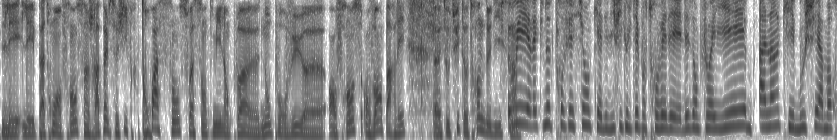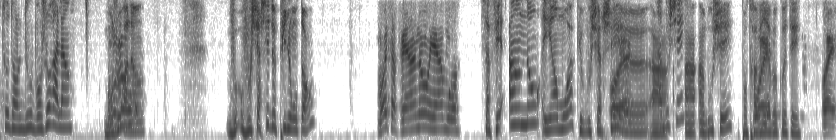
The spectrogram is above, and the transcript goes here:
les, les patrons en France. hein. Je rappelle ce chiffre 360 000 emplois euh, non pourvus euh, en France. On va en parler euh, tout de suite au 3210. Oui, avec une autre profession qui a des difficultés pour trouver des, des employés. Alain qui est bouché à Morteau dans le Doubs. Bonjour Alain. Bonjour, Bonjour. Alain. Vous, vous cherchez depuis longtemps? Moi, ça fait un an et un mois. Ça fait un an et un mois que vous cherchez Ouais. euh, Un boucher? un, un boucher pour travailler Ouais. à vos côtés? Ouais.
